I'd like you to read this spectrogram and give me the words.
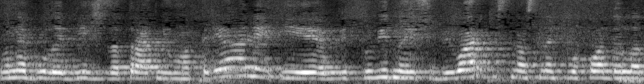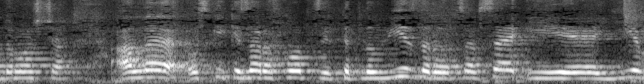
Вони були більш затратні в матеріалі, і відповідно і собівартість у нас не виходила дорожча. Але оскільки зараз хлопці тепловізори, це все і їм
